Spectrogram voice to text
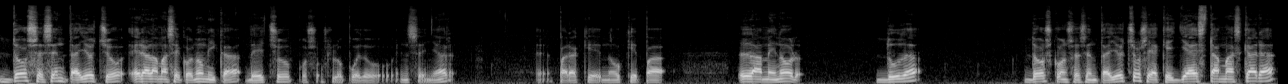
2,68, era la más económica, de hecho, pues os lo puedo enseñar. Eh, para que no quepa la menor duda, 2,68, o sea que ya está más cara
